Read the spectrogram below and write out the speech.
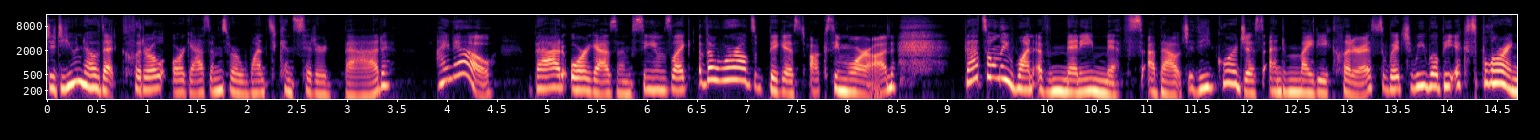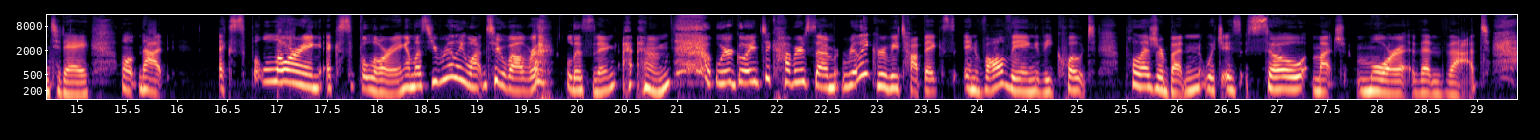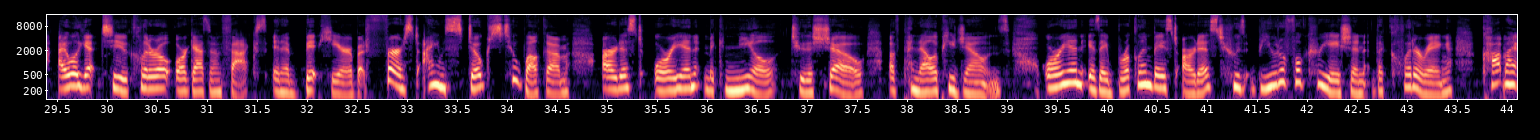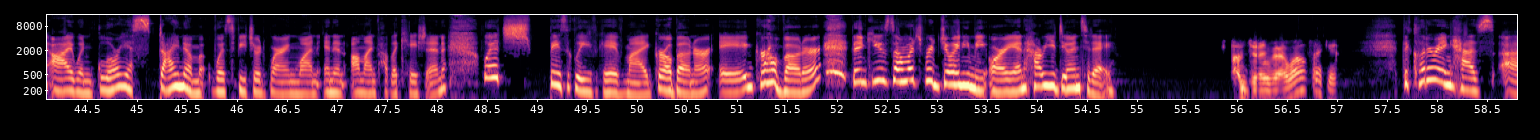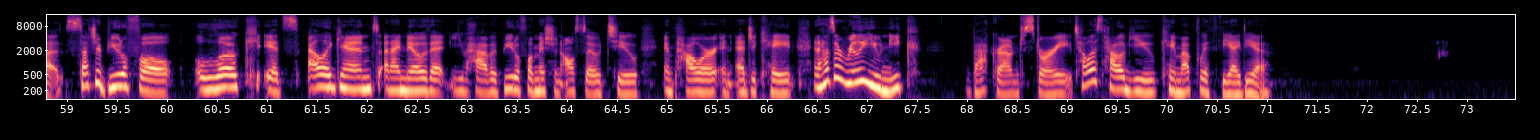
Did you know that clitoral orgasms were once considered bad? I know. Bad orgasm seems like the world's biggest oxymoron. That's only one of many myths about the gorgeous and mighty clitoris, which we will be exploring today. Well, not exploring, exploring, unless you really want to while we're listening. we're going to cover some really groovy topics involving the quote, pleasure button, which is so much more than that. I will get to clitoral orgasm facts in a bit here, but first, I am stoked to welcome artist Orion McNeil to the show of Penelope Jones. Orion is a Brooklyn based artist whose beautiful creation, The Clitoring, caught my eye when Gloria Steinem was featured wearing one in an online publication, which basically gave my girl boner a girl boner. Thank you so much for joining me, Orion. How are you doing today? I'm doing very well, thank you. The clitoring has uh, such a beautiful look. It's elegant. And I know that you have a beautiful mission also to empower and educate. And it has a really unique background story. Tell us how you came up with the idea.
